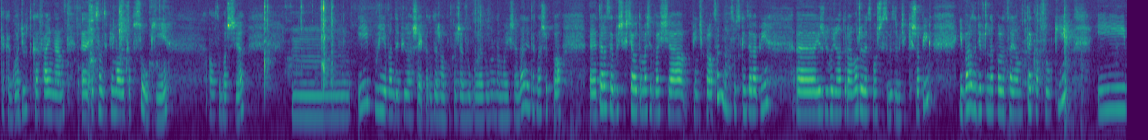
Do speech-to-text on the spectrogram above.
taka gładziutka, fajna. E, I są takie małe kapsułki. O, zobaczcie. Mm, I później będę piła szejka. To też Wam pokażę, jak w ogóle wygląda moje śniadanie, tak na szybko. E, Teraz jakbyście chciały, to macie 25% na hasło e, jeżeli chodzi o Natural Mojo, więc możecie sobie zrobić jakiś shopping. I bardzo dziewczyny polecają te kapsułki i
